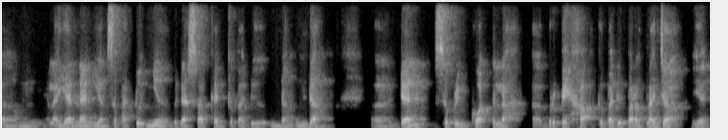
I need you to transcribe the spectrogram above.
um, layanan yang sepatutnya berdasarkan kepada undang-undang uh, dan Supreme Court telah uh, berpihak kepada para pelajar ya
